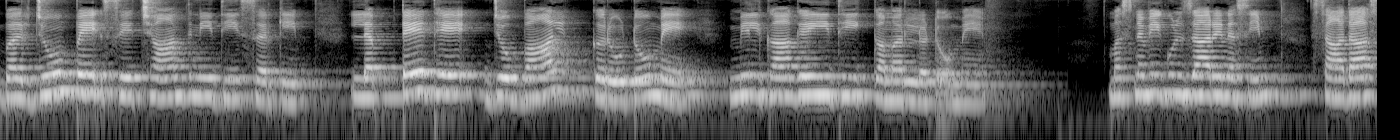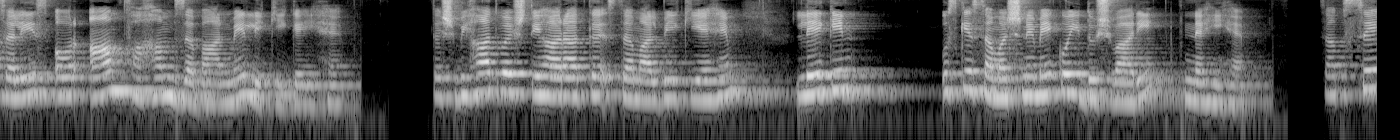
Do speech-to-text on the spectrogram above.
बरजों पे से चांदनी थी सर की। लपटे थे जो बाल करोटों में मिलका गई थी कमर लटों में। मसनवी गुलजार नसीम सादा, सलीस और आम फहम ज़बान में लिखी गई है। तशबीहात व इश्तहारात का इस्तेमाल भी किए हैं, लेकिन उसके समझने में कोई दुश्वारी नहीं है। सबसे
